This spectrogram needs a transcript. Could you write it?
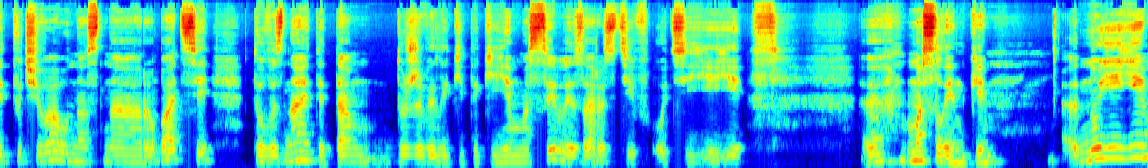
відпочивав у нас на Рабатці, то ви знаєте, там дуже великі такі є масиви заростів оцієї е, маслинки. Ну, її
